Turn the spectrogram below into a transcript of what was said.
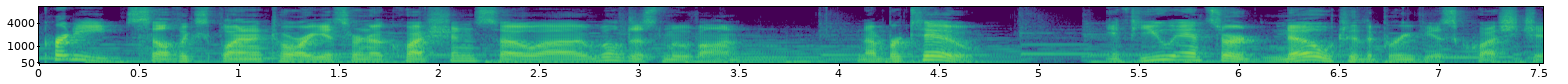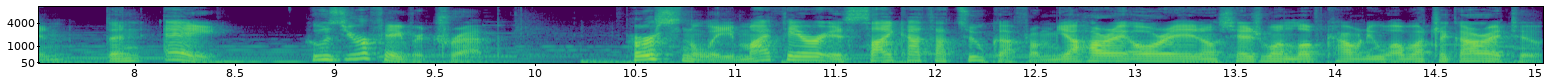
Pretty self-explanatory yes or no question, so uh, we'll just move on. Number two. If you answered no to the previous question, then A. Who's your favorite trap? Personally, my favorite is Saika Totsuka from Yahari Ore no Szechuan Love Comedy wa Machagaretu,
